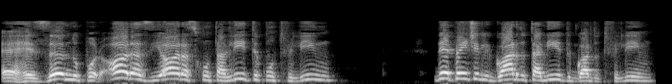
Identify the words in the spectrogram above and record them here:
é, rezando por horas e horas com talit e com tefilim. De repente ele guarda o talit, guarda o tefilim,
